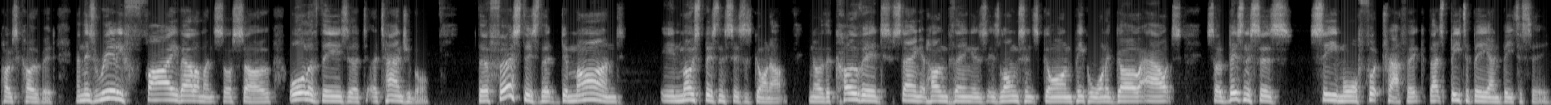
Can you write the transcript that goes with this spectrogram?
post COVID. And there's really five elements or so. All of these are, are tangible. The first is that demand in most businesses has gone up. You know, the COVID staying at home thing is, is long since gone. People want to go out. So businesses see more foot traffic. That's B2B and B2C.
